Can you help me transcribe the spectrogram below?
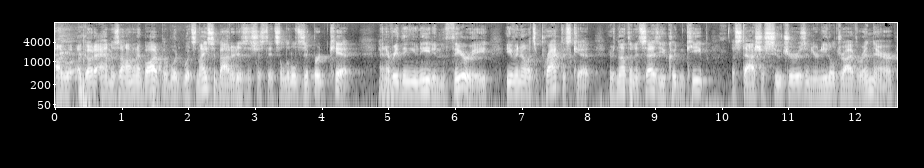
I'll go, I'll go to Amazon and I bought it. But what, what's nice about it is it's just it's a little zippered kit and mm-hmm. everything you need. And in theory, even though it's a practice kit, there's nothing that says you couldn't keep a stash of sutures and your needle driver in there,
